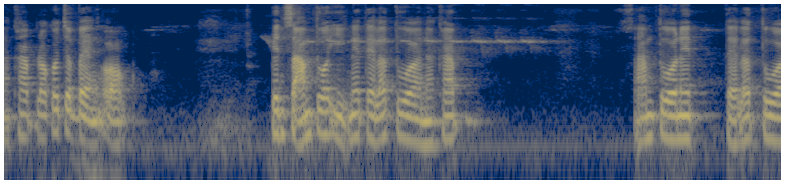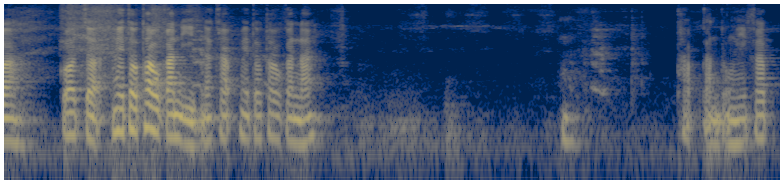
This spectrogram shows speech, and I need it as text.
นะครับ เราก็จะแบ่งออกเป็นสามตัวอีกในแต่ละตัวนะครับสามตัวในแต่ละตัวก็จะให้เท่าๆกันอีกนะครับ ให้เท่าๆกันนะ ทับกันตรงนี้ครับ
